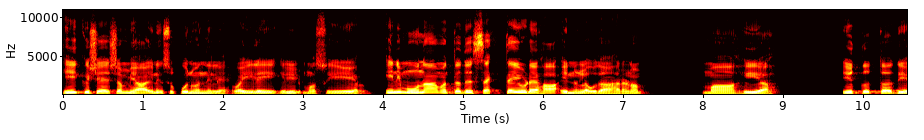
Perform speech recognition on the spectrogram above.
ഹീക്ക് ശേഷം യാവിന് സുക്കൂൻ വന്നില്ലേ? വ ഇലൈഹിൽ മസീർ. ഇനി മൂന്നാമത്തത് സെക്തയുടെ ഹ എന്നുള്ള ഉദാഹരണം. മാഹിയ ഇഖ്തദിയ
